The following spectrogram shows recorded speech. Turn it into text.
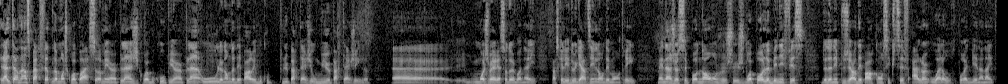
L'alternance parfaite, là, moi, je crois pas à ça, mais un plan, j'y crois beaucoup. Puis un plan où le nombre de départs est beaucoup plus partagé ou mieux partagé. Euh, moi, je verrais ça d'un bon oeil parce que les deux gardiens l'ont démontré. Maintenant, je ne sais pas, non, je ne vois pas le bénéfice de donner plusieurs départs consécutifs à l'un ou à l'autre, pour être bien honnête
